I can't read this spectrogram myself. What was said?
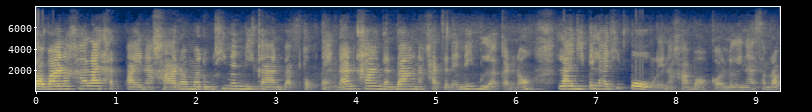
ต่อมานะคะลายถัดไปนะคะ เรามาดูที่มันมีการแบบตกแต่งด้านข้างกันบ้างนะคะ จะได้ไม่เบื่อกันเนาะลายนี้เป็นลายที่โป่งเลยนะคะ บอกก่อนเลยนะสำหรับ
